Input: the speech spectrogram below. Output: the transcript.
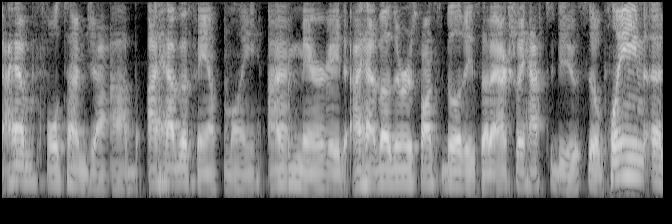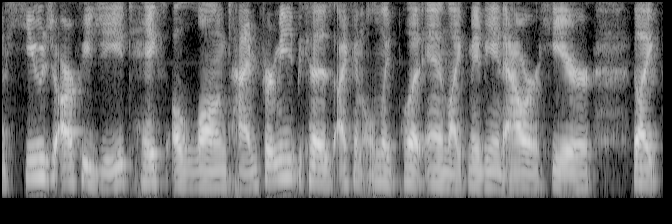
I have a full time job. I have a family. I'm married. I have other responsibilities that I actually have to do. So playing a huge RPG takes a long time for me because I can only put in like maybe an hour here. Like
